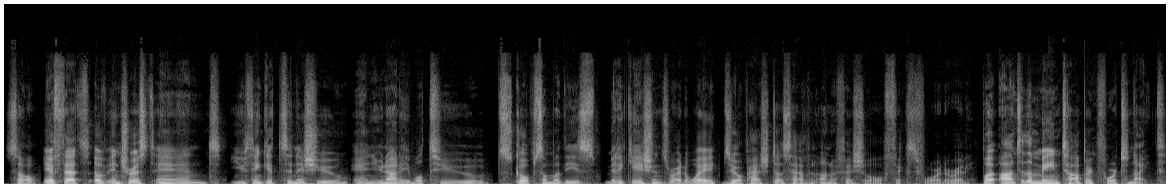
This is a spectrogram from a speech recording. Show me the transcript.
so, if that's of interest and you think it's an issue and you're not able to scope some of these mitigations right away, Zero Patch does have an unofficial fix for it already. But onto the main topic for tonight.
